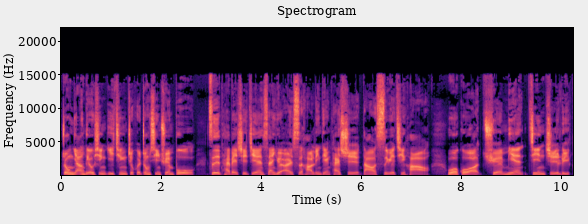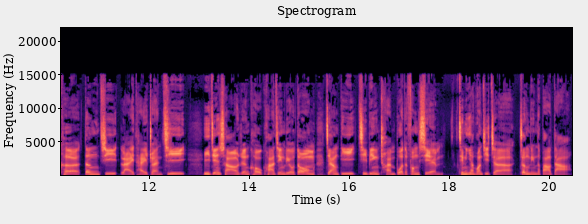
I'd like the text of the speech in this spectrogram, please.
中央流行疫情指挥中心宣布，自台北时间三月二十四号零点开始到四月七号，我国全面禁止旅客登机来台转机，以减少人口跨境流动，降低疾病传播的风险。请听央广记者郑玲的报道。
